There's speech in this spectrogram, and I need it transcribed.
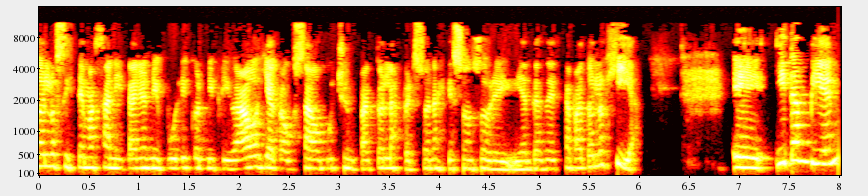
ninguno de los sistemas sanitarios, ni públicos ni privados, y ha causado mucho impacto en las personas que son sobrevivientes de esta patología. Eh, y también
